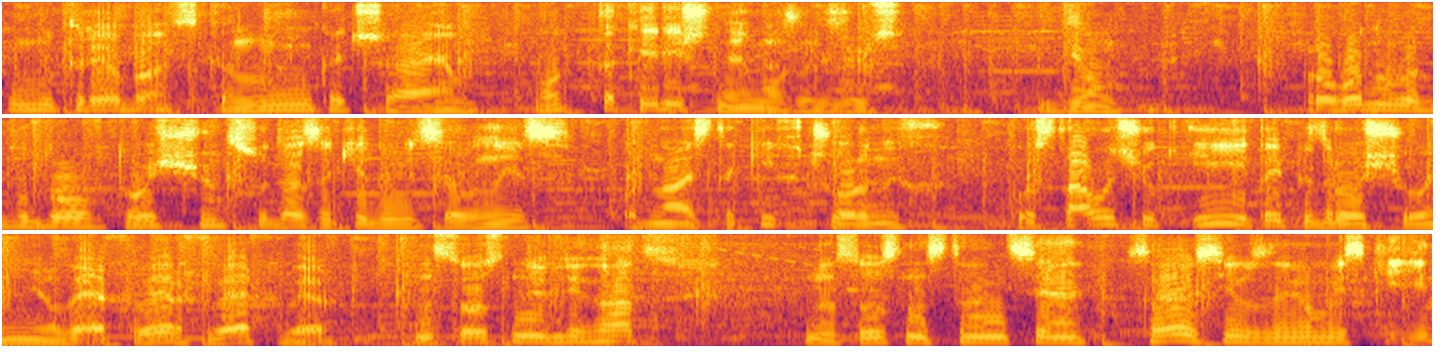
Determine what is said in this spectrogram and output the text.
Кому треба, скануємо, качаємо. От таке рішення можуть жити. Йдемо прогоднових будов тощо. Сюди закидується вниз одна з таких чорних проставочок і й підрощування. Вверх, вверх, вверх, вверх. Насосний агрегат, насосна станція. Це всі знайомий скід.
